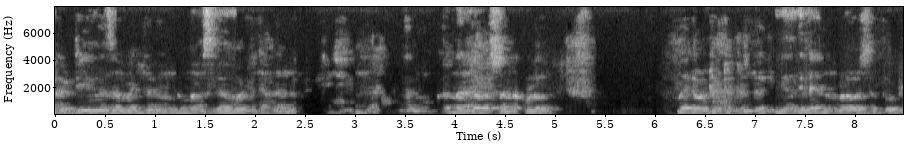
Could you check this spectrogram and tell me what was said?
കട്ട് ചെയ്യുന്ന സമയത്ത് നിങ്ങൾക്ക് മനസ്സിലാവാൻ വേണ്ടിയിട്ടാണ് നോക്കുക നല്ല വശം നമ്മൾ മേലോട്ട് ഇട്ടിട്ടുണ്ട് ഇനി അതിനെ നമ്മുടെ വശത്തോട്ട്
